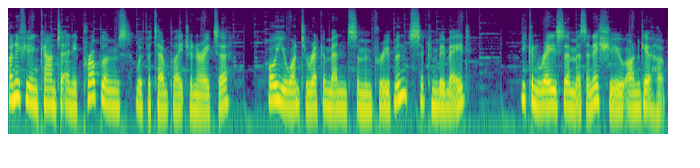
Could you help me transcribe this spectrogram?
And if you encounter any problems with the template generator, or you want to recommend some improvements that can be made, you can raise them as an issue on GitHub.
